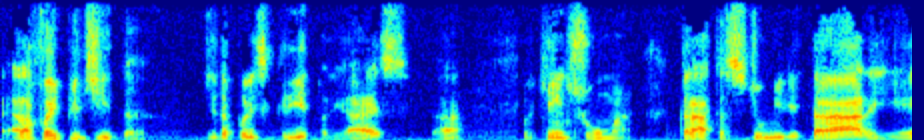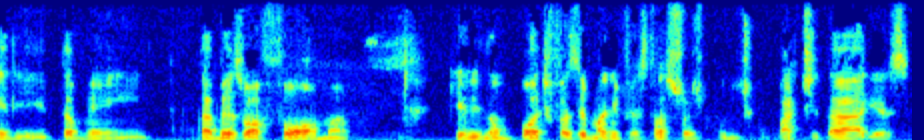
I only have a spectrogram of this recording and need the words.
Ela foi pedida, pedida por escrito, aliás, tá? Porque, em suma, trata-se de um militar e ele também, da mesma forma que ele não pode fazer manifestações político-partidárias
